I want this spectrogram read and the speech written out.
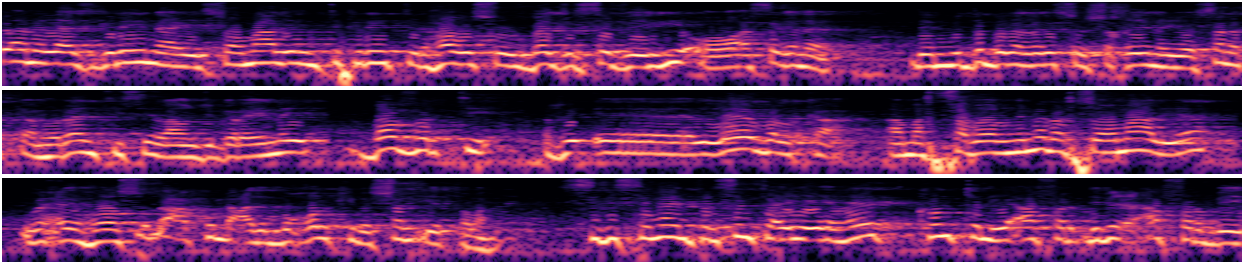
u analyse garaynayay somalia integrated household budget surveygii oo asagana dee muddo badan laga soo shaqaynayo sanadkan horaantiisii launji garaynay poverty levelka ama saboolnimada soomaaliya waxay hoos u dhac ku dhacday boqolkiiba shan iyo toban. ayay ahayd konton iyo afar dhibic afar bay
